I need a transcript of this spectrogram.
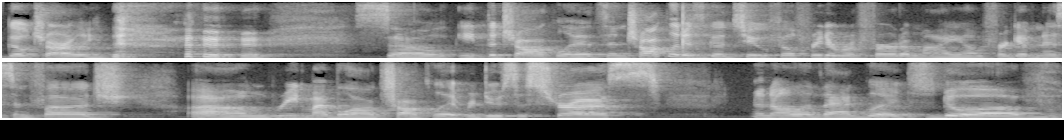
Go Charlie. so eat the chocolates, and chocolate is good too. Feel free to refer to my um, forgiveness and fudge. Um, read my blog, Chocolate Reduces Stress, and all of that good stuff.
